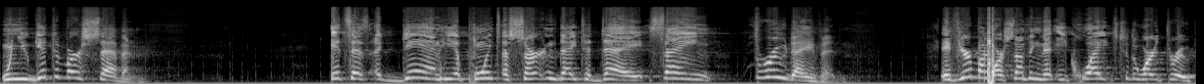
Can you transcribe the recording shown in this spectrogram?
When you get to verse 7, it says, Again, he appoints a certain day today, saying, through David. If you're or something that equates to the word through,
